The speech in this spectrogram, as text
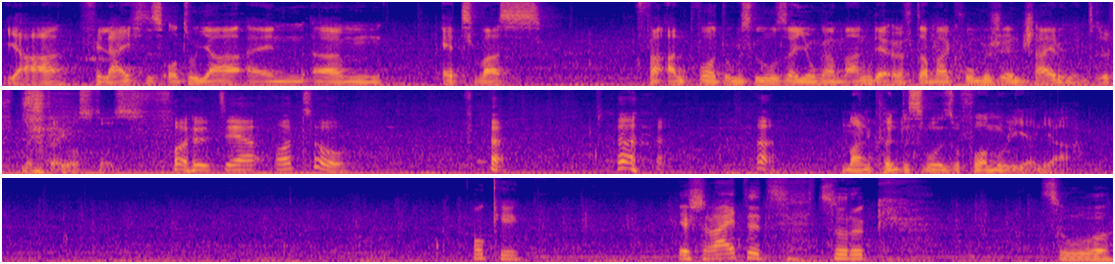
Ja, vielleicht ist Otto ja ein ähm, etwas verantwortungsloser junger Mann, der öfter mal komische Entscheidungen trifft, Mr. Justus. Voll der Otto. Man könnte es wohl so formulieren, ja. Okay. Ihr schreitet zurück zu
